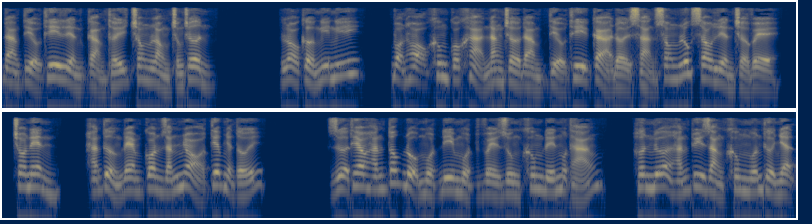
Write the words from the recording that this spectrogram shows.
đàm tiểu thi liền cảm thấy trong lòng trống trơn. Lò cờ nghĩ nghĩ, bọn họ không có khả năng chờ đàm tiểu thi cả đời sản xong lúc sau liền trở về, cho nên, hắn tưởng đem con rắn nhỏ tiếp nhận tới. Dựa theo hắn tốc độ một đi một về dùng không đến một tháng, hơn nữa hắn tuy rằng không muốn thừa nhận,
